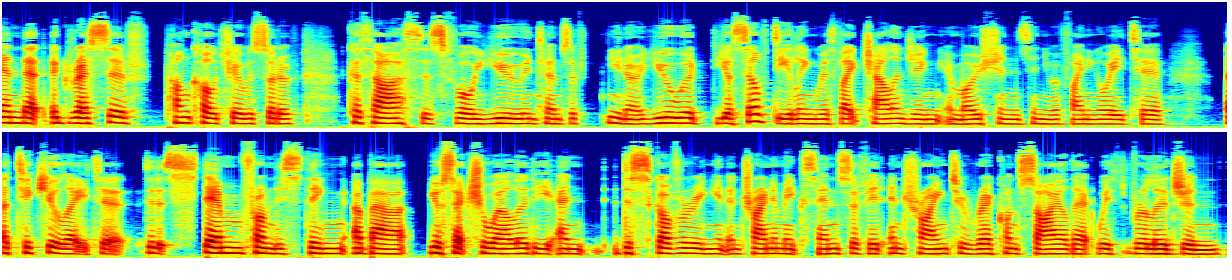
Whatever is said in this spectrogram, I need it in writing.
and that aggressive punk culture was sort of catharsis for you in terms of, you know, you were yourself dealing with like challenging emotions and you were finding a way to articulate it? Did it stem from this thing about your sexuality and discovering it and trying to make sense of it and trying to reconcile that with religion?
